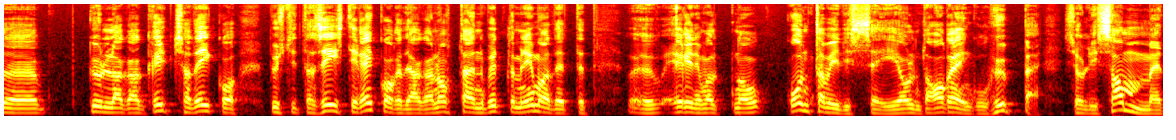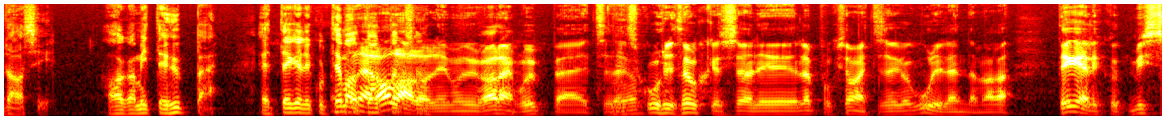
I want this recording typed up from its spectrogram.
äh, küll aga Gritša Teiko püstitas Eesti rekordi, aga noh, tähendab, ütleme niimoodi, et, et erinevalt no Kontaveidist see ei olnud arenguhüpe, see oli samm edasi, aga mitte hüpe. Et tegelikult temalt mõnel alal tatakse... oli muidugi arenguhüpe, et selles kuulitõukes oli lõpuks ometi sai ka kuuli lendama, aga tegelikult, mis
